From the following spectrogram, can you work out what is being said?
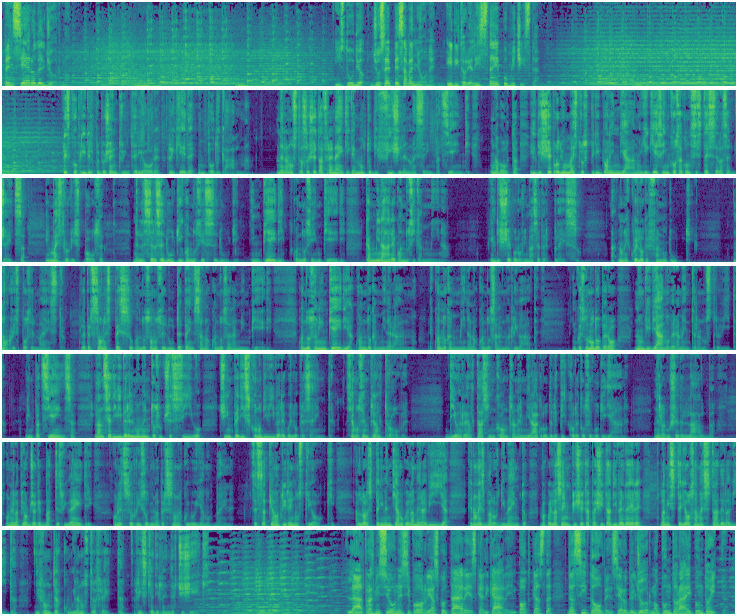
pensiero del giorno. In studio Giuseppe Savagnone, editorialista e pubblicista. Riscoprire il proprio centro interiore richiede un po' di calma. Nella nostra società frenetica è molto difficile non essere impazienti. Una volta il discepolo di un maestro spirituale indiano gli chiese in cosa consistesse la saggezza. Il maestro rispose nell'essere seduti quando si è seduti, in piedi quando si è in piedi, camminare quando si cammina. Il discepolo rimase perplesso. Ma non è quello che fanno tutti. No, rispose il maestro. Le persone spesso quando sono sedute pensano a quando saranno in piedi quando sono in piedi a quando cammineranno quando camminano a quando saranno arrivate. In questo modo però non viviamo veramente la nostra vita. L'impazienza, l'ansia di vivere il momento successivo ci impediscono di vivere quello presente. Siamo sempre altrove. Dio in realtà si incontra nel miracolo delle piccole cose quotidiane, nella luce dell'alba, o nella pioggia che batte sui vetri, o nel sorriso di una persona a cui vogliamo bene. Se sappiamo aprire i nostri occhi, allora sperimentiamo quella meraviglia che non è sbalordimento, ma quella semplice capacità di vedere la misteriosa maestà della vita, di fronte a cui la nostra fretta rischia di renderci ciechi. La trasmissione si può riascoltare e scaricare in podcast dal sito pensierodelgiorno.rai.it.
